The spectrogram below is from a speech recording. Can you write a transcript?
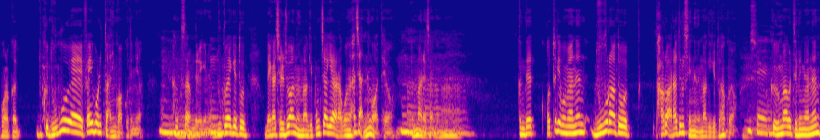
뭐랄까 그 누구의 페이보릿도 아닌 것 같거든요. 음. 한국 사람들에게는 음. 누구에게도 내가 제일 좋아하는 음악이 뽕짝이야라고는 하지 않는 것 같아요. 음. 웬만해서는. 아. 근데 어떻게 보면은 누구라도 바로 알아들을 수 있는 음악이기도 하고요. 네. 그 음악을 들으면은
